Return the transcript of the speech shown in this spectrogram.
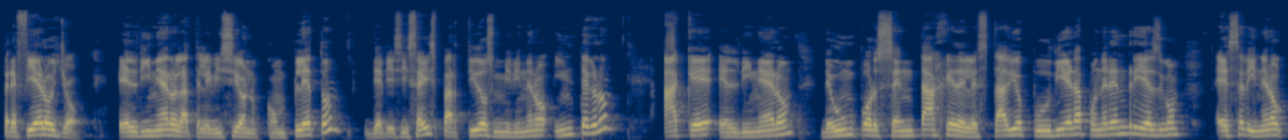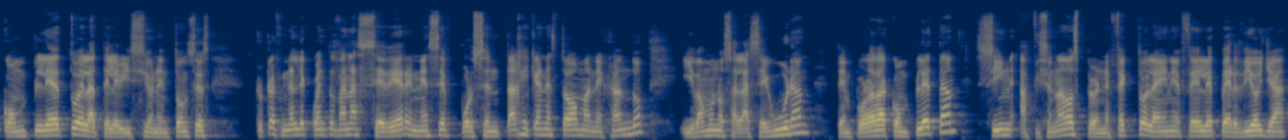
Prefiero yo el dinero de la televisión completo, de 16 partidos, mi dinero íntegro, a que el dinero de un porcentaje del estadio pudiera poner en riesgo ese dinero completo de la televisión. Entonces, creo que al final de cuentas van a ceder en ese porcentaje que han estado manejando y vámonos a la segura temporada completa sin aficionados, pero en efecto la NFL perdió ya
